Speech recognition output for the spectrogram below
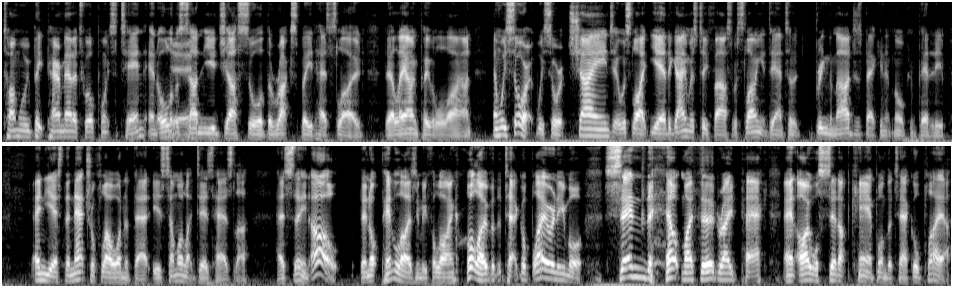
time when we beat Parramatta 12 points to 10, and all of a sudden you just saw the ruck speed has slowed. They're allowing people to lie on, and we saw it. We saw it change. It was like, yeah, the game was too fast. We're slowing it down to bring the margins back in it more competitive. And yes, the natural flow on of that is someone like Des Hasler has seen, oh, they're not penalising me for lying all over the tackle player anymore. Send out my third rate pack, and I will set up camp on the tackle player.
